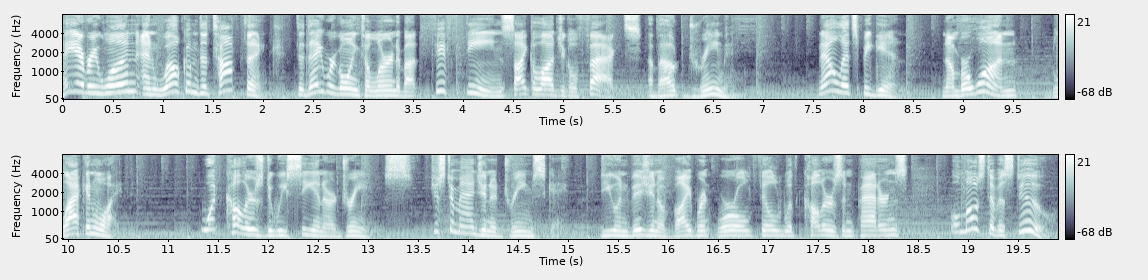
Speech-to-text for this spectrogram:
Hey everyone, and welcome to Top Think. Today we're going to learn about 15 psychological facts about dreaming. Now let's begin. Number 1 Black and White. What colors do we see in our dreams? Just imagine a dreamscape. Do you envision a vibrant world filled with colors and patterns? Well, most of us do.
